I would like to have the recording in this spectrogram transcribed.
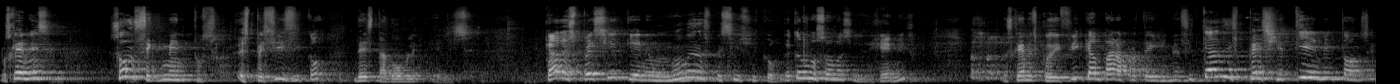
Los genes son segmentos específicos de esta doble hélice. Cada especie tiene un número específico de cromosomas y de genes. Los genes codifican para proteínas y cada especie tiene entonces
